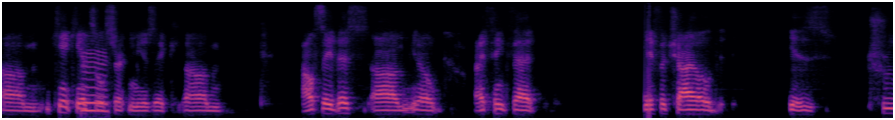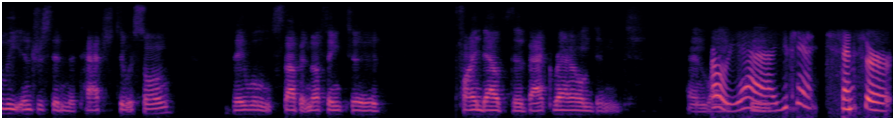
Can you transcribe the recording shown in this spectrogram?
Um, you can't cancel Mm, certain music. Um, I'll say this, um, you know, I think that if a child is truly interested and attached to a song, they will stop at nothing to find out the background and and oh yeah, the you can't censor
